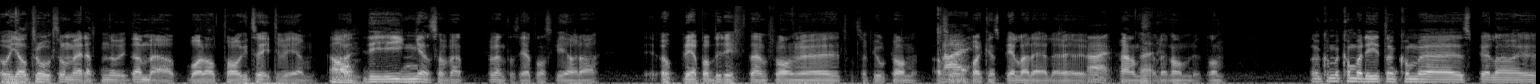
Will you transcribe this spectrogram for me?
Och jag tror också de är rätt nöjda med att bara ha tagit sig till VM. Ja. Det är ingen som förväntar sig att de ska göra upprepa bedriften från 2014. Eh, alltså Nej. varken spelare eller Nej. fans Nej. eller någon utan de kommer komma dit, de kommer spela eh,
